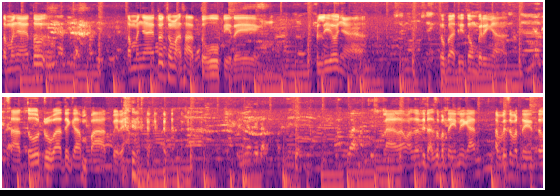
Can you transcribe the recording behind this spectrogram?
Temennya itu temennya itu cuma satu piring. Beliaunya coba dihitung piringnya. Satu, dua, tiga, empat piring. Nah, maksudnya tidak seperti ini kan? Tapi seperti itu.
